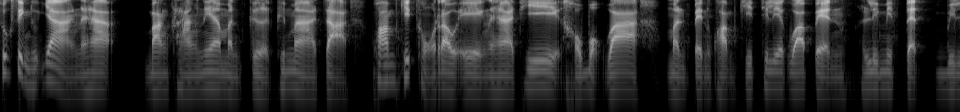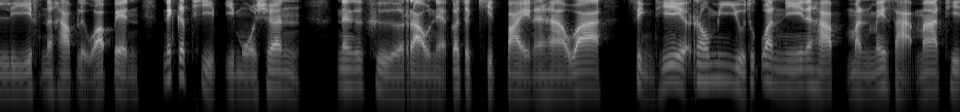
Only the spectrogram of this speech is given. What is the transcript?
ทุกสิ่งทุกอย่างนะฮะบางครั้งเนี่ยมันเกิดขึ้นมาจากความคิดของเราเองนะฮะที่เขาบอกว่ามันเป็นความคิดที่เรียกว่าเป็น limited belief นะครับหรือว่าเป็น negative emotion นั่นก็คือเราเนี่ยก็จะคิดไปนะฮะว่าสิ่งที่เรามีอยู่ทุกวันนี้นะครับ มันไม่สามารถที่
